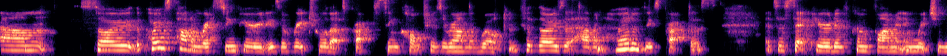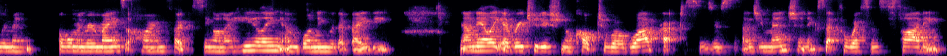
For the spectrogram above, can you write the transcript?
Um, so the postpartum resting period is a ritual that's practiced in cultures around the world. And for those that haven't heard of this practice, it's a set period of confinement in which a woman a woman remains at home focusing on her healing and bonding with her baby. Now, nearly every traditional culture worldwide practices as you mentioned, except for Western society.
